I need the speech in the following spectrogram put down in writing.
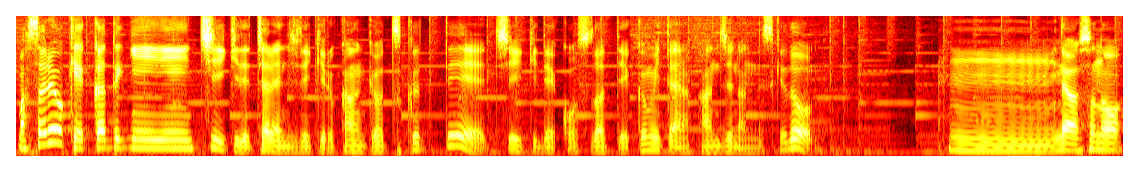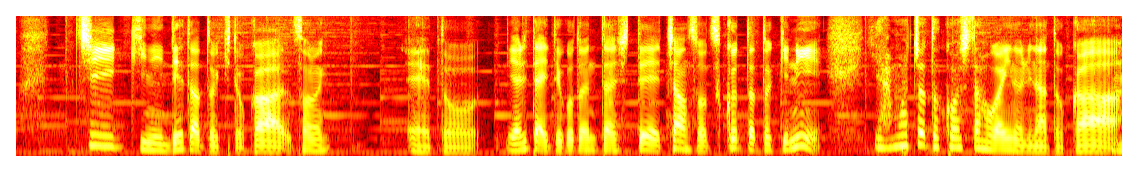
まあ、それを結果的に地域でチャレンジできる環境を作って地域でこう育っていくみたいな感じなんですけどうんだからその地域に出た時とかそのえーと、やりたいということに対してチャンスを作った時にいやもうちょっとこうした方がいいのになとか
